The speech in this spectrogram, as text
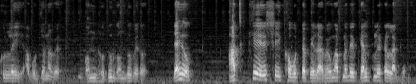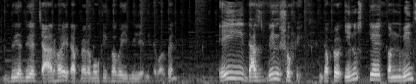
খুললেই আবর্জনা বের গন্ধ, দুর্গন্ধ বেরোয়। যাই হোক, আজকে সেই খবরটা পেলাম এবং আপনাদের ক্যালকুলেটর লাগবে না। দুয়ে দুয়ে চার হয়, এটা আপনারা মৌখিকভাবেই মিলিয়ে নিতে পারবেন। এই ডাস্টবিন শফিক ডক্টর ইনুসকে কনভিন্স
